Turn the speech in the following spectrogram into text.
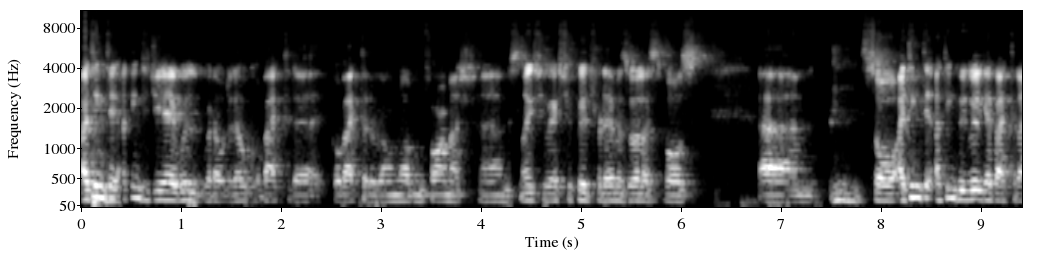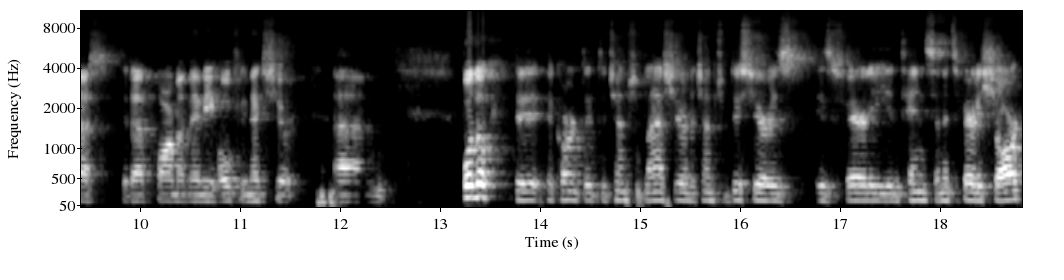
I think the, I think the GAA will, without a doubt, go back to the go back to the round robin format. Um, it's nice you extra quid for them as well, I suppose. Um, so I think I think we will get back to that to that format maybe hopefully next year. Um, but look, the, the current the, the, championship last year and the championship this year is is fairly intense and it's fairly short.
